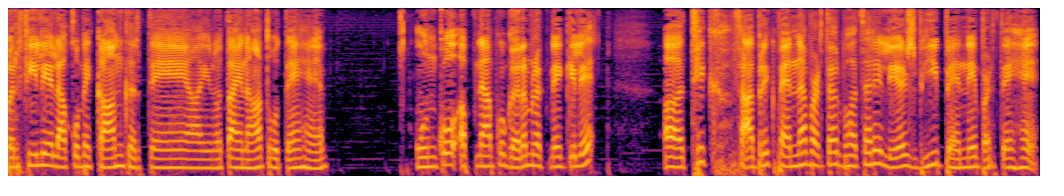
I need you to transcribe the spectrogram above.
बर्फीले इलाकों में काम करते हैं या यू नो तैनात होते हैं, उनको अपने आप को गर्म रखने के लिए थिक फैब्रिक पहनना पड़ता है और बहुत सारे लेयर्स भी पहनने पड़ते हैं।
